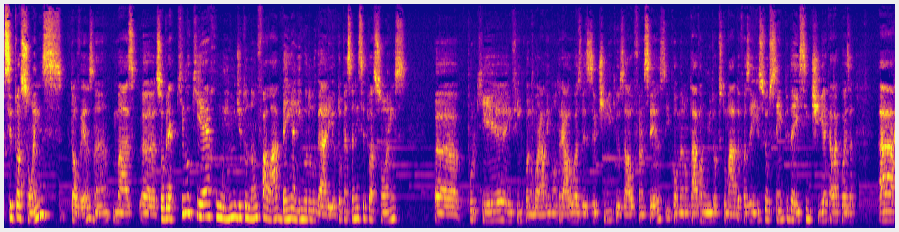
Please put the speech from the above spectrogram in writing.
situações, talvez, né? Mas uh, sobre aquilo que é ruim de tu não falar bem a língua do lugar. E eu tô pensando em situações uh, porque, enfim, quando eu morava em Montreal, às vezes eu tinha que usar o francês e como eu não estava muito acostumado a fazer isso, eu sempre daí sentia aquela coisa, ah,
